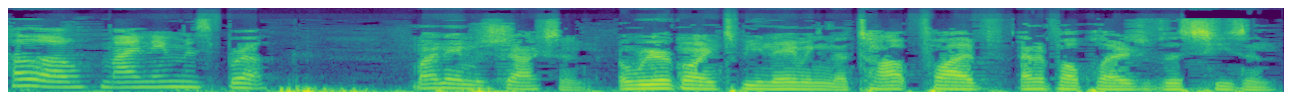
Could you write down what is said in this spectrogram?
Hello, my name is Brooke. My name is Jackson, and we are going to be naming the top five NFL players of this season.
